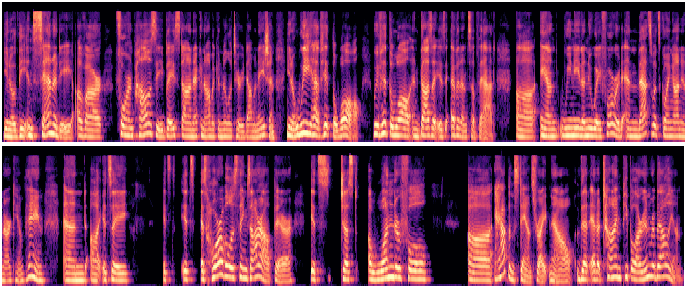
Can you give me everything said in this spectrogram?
you know, the insanity of our foreign policy based on economic and military domination. You know, we have hit the wall. We've hit the wall, and Gaza is evidence of that. Uh, and we need a new way forward, and that's what's going on in our campaign. And uh, it's a, it's it's as horrible as things are out there. It's just a wonderful uh, happenstance right now that at a time people are in rebellion,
